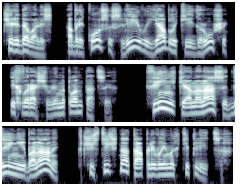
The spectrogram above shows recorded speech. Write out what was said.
чередовались абрикосы, сливы, яблоки и груши, их выращивали на плантациях, финики, ананасы, дыни и бананы в частично отапливаемых теплицах.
